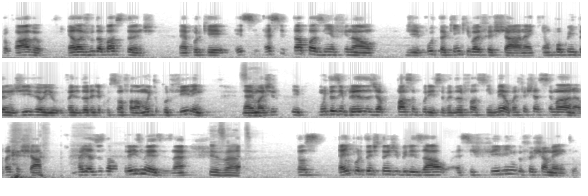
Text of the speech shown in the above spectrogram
provável, ela ajuda bastante, né, porque esse, essa etapazinha final de puta, quem que vai fechar, né, que é um pouco intangível e o vendedor ele costuma falar muito por feeling, né? Imagino que muitas empresas já passam por isso. O vendedor fala assim, meu, vai fechar essa semana, vai fechar. Aí às vezes dá três meses, né? Exato. É, então é importante tangibilizar esse feeling do fechamento,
